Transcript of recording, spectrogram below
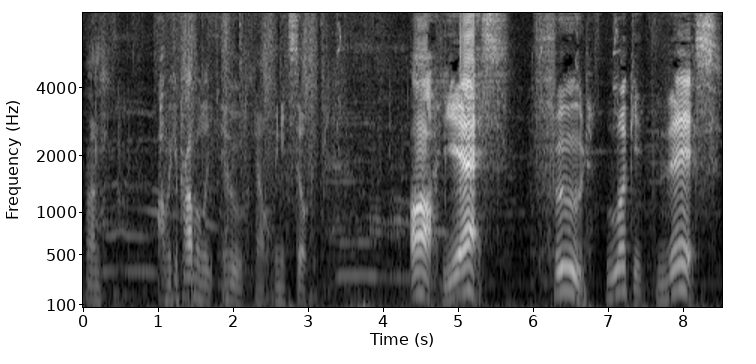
Run. Oh, we could probably... Ooh, no, we need silk. Oh, yes! Food. Look at this.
